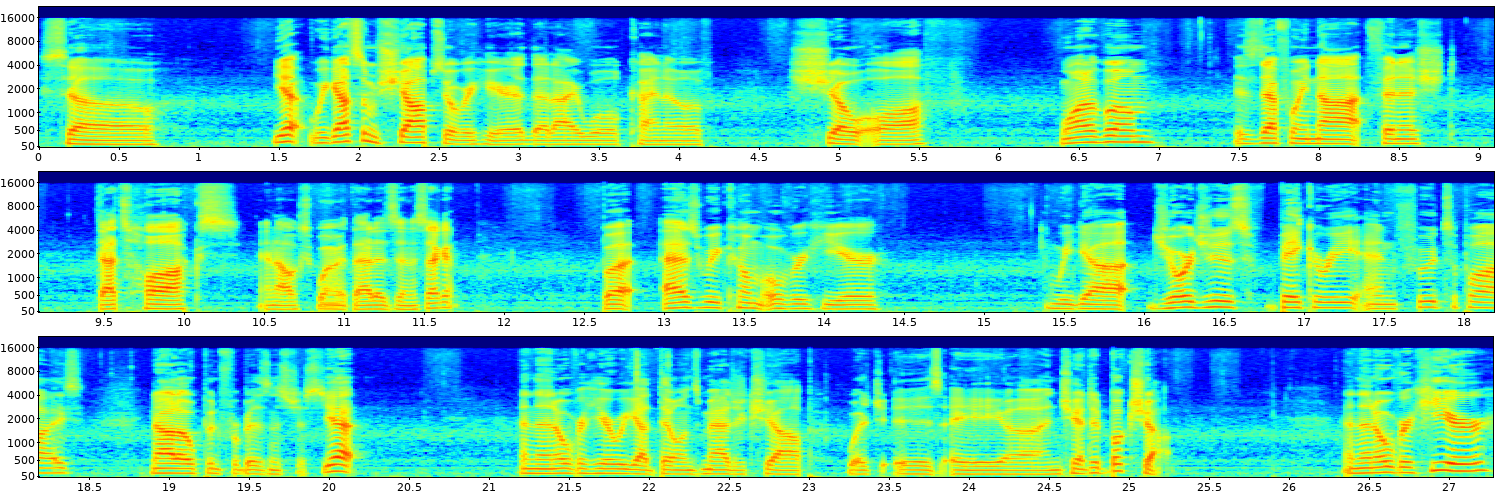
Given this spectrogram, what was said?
So, yeah, we got some shops over here that I will kind of show off. One of them is definitely not finished. That's Hawks, and I'll explain what that is in a second. But as we come over here, we got George's Bakery and Food Supplies, not open for business just yet. And then over here we got Dylan's Magic Shop, which is a uh, enchanted bookshop. And then over here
